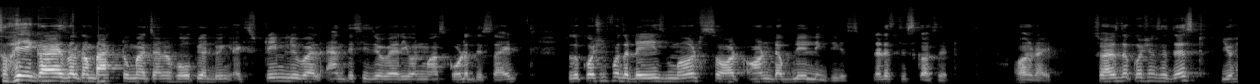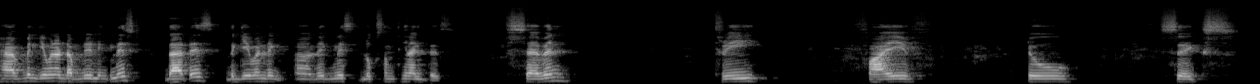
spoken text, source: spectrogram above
So hey guys, welcome back to my channel. Hope you're doing extremely well and this is your very own mask code at this side. So the question for the day is merge sort on doubly linked list. Let us discuss it. Alright. So as the question suggests, you have been given a doubly linked list. That is, the given link, uh, linked list looks something like this. 7, 3, 5, 2, 6,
